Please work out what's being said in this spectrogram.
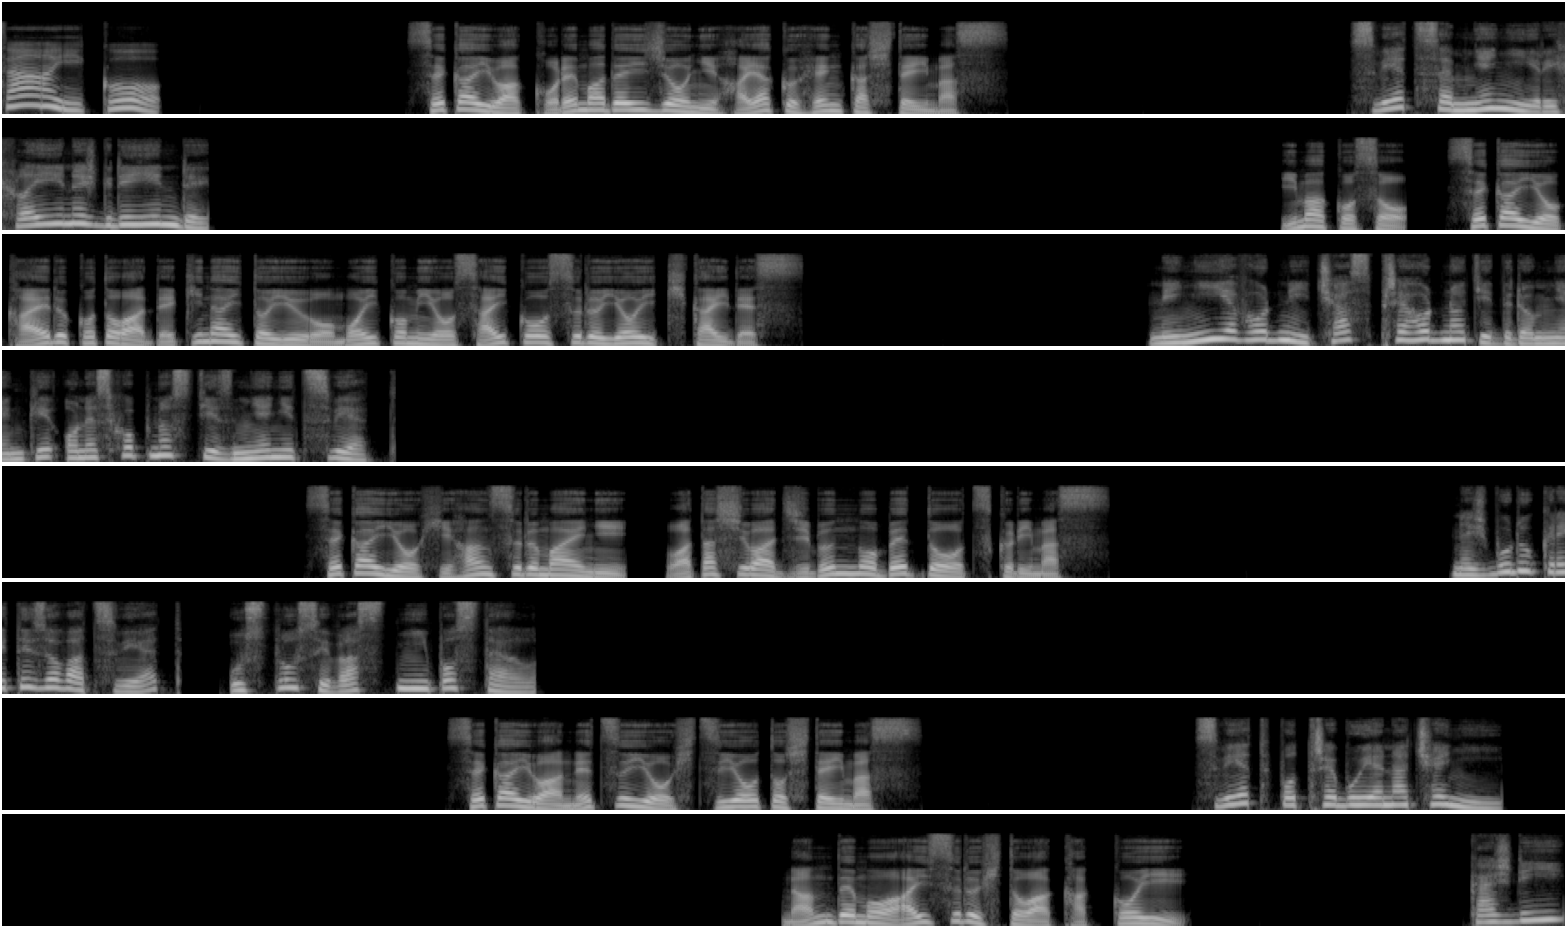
さあ行こう。世界はこれまで以上に早く変化しています。Svět se mění rychleji než kdy jindy. 今こそ、世界を変えることはできないという思い込みを再考する良い機会です。Nyní je vhodný čas přehodnotit domněnky o neschopnosti změnit svět. 世界を批判する前に、私は自分のベッドを作ります。Než budu kritizovat svět, ustlu si vlastní postel. 世界は熱意を必要としています。Svět potřebuje nadšení. 何でも愛する人はかっこいい。Každý,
